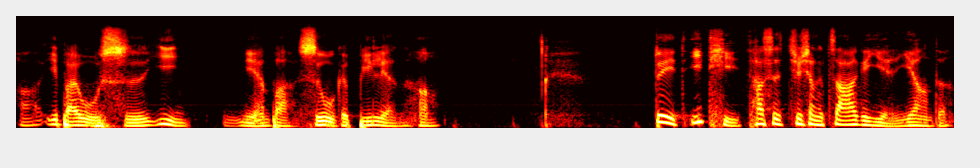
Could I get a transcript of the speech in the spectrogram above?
啊一百五十亿年吧，十五个 billion 哈。对一体，它是就像眨个眼一样的。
